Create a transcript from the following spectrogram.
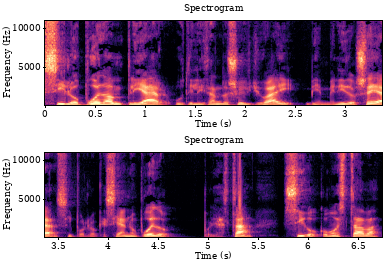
Si lo puedo ampliar utilizando SwiftUI, bienvenido sea. Si por lo que sea no puedo, pues ya está. Sigo como estaba.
